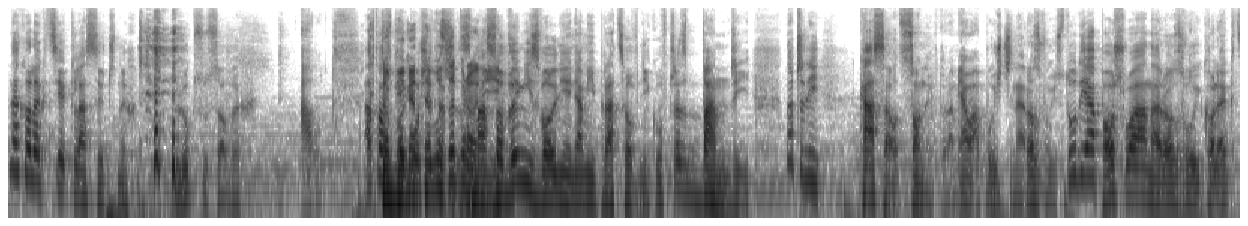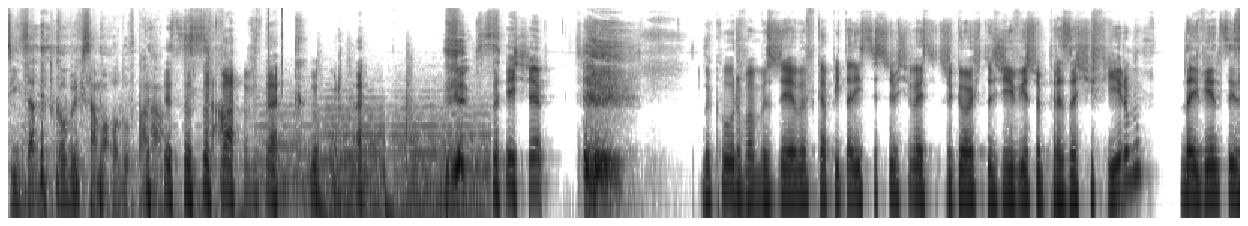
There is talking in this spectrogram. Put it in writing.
na kolekcję klasycznych, luksusowych aut. A to Kto zbiegło się też z masowymi zwolnieniami pracowników przez Bungie. No czyli kasa od Sony, która miała pójść na rozwój studia, poszła na rozwój kolekcji zabytkowych samochodów pana To jest zabawne, kurwa. W sensie... No kurwa, my żyjemy w kapitalistycznym świecie. Czy kogoś to dziwi, że prezesi firm najwięcej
